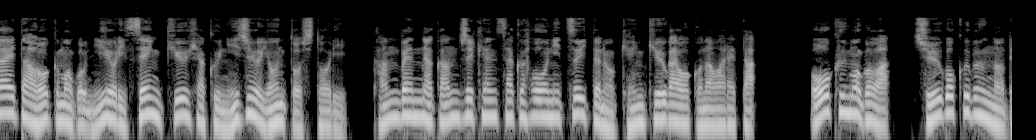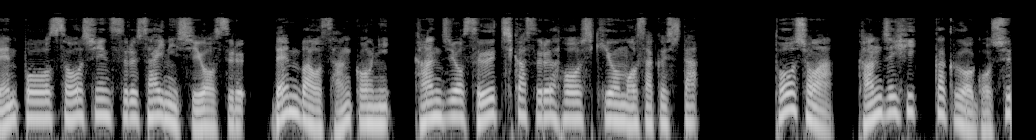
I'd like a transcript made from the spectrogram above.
えた大雲語により1924としとり、簡便な漢字検索法についての研究が行われた。大雲語は中国文の電報を送信する際に使用する電波を参考に漢字を数値化する方式を模索した。当初は漢字筆格を5種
